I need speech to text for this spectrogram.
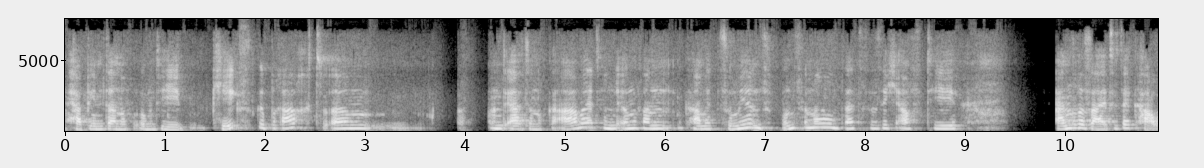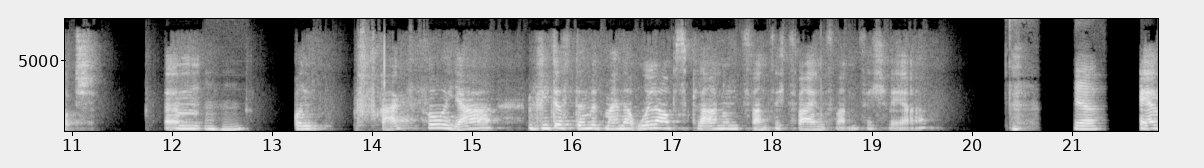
habe ihm dann noch irgendwie Keks gebracht, ähm, und er hatte noch gearbeitet und irgendwann kam er zu mir ins Wohnzimmer und setzte sich auf die andere Seite der Couch. Ähm, mhm. Und fragt so, ja, wie das denn mit meiner Urlaubsplanung 2022 wäre. Ja. Er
